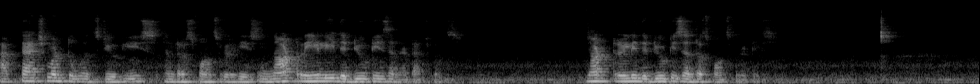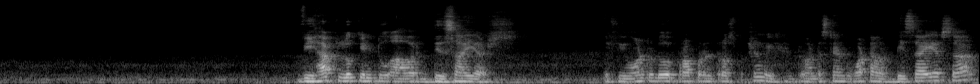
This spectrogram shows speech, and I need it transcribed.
attachment towards duties and responsibilities not really the duties and attachments. Not really the duties and responsibilities. We have to look into our desires. If we want to do a proper introspection we have to understand what our desires are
